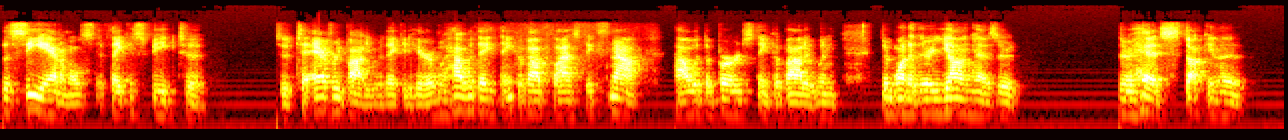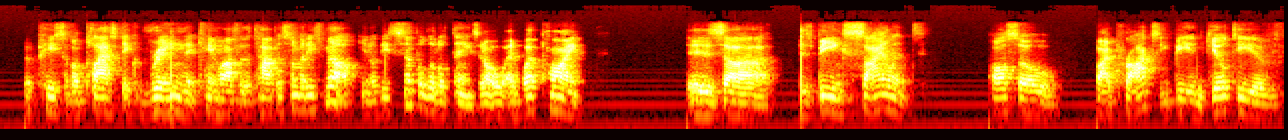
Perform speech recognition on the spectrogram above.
the sea animals if they could speak to, to, to everybody where they could hear well, how would they think about plastics now? How would the birds think about it when one of their young has their their head stuck in a, a piece of a plastic ring that came off of the top of somebody's milk? You know, these simple little things. You know, at what point is uh, is being silent also by proxy being guilty of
